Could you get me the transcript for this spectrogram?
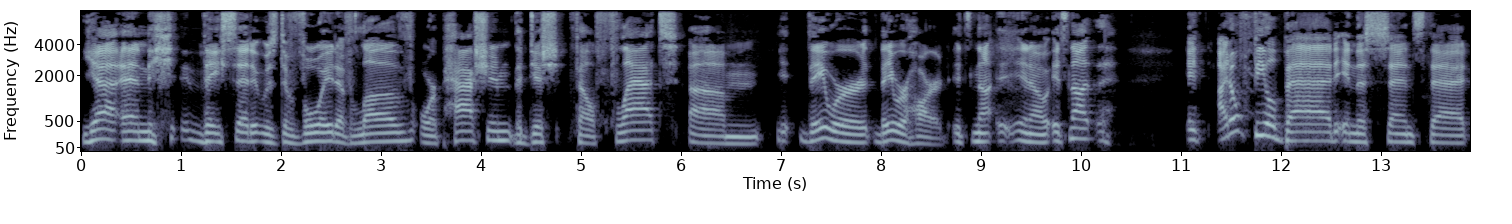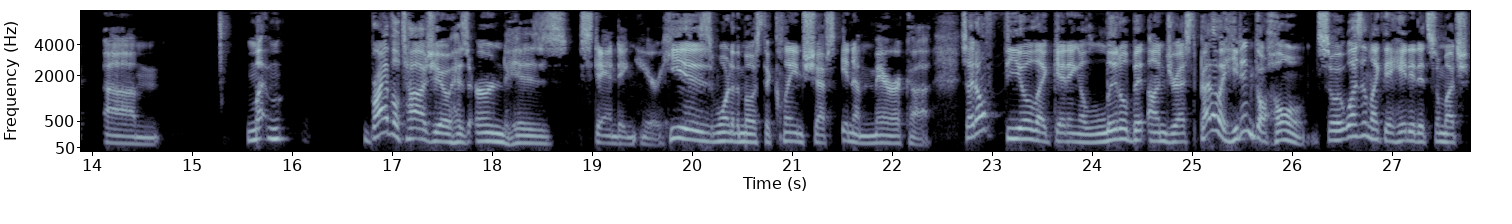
Yeah, and they said it was devoid of love or passion. The dish fell flat. Um, they were they were hard. It's not you know it's not it. I don't feel bad in the sense that um, my, Bryan Voltaggio has earned his standing here. He is one of the most acclaimed chefs in America. So I don't feel like getting a little bit undressed. By the way, he didn't go home. So it wasn't like they hated it so much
